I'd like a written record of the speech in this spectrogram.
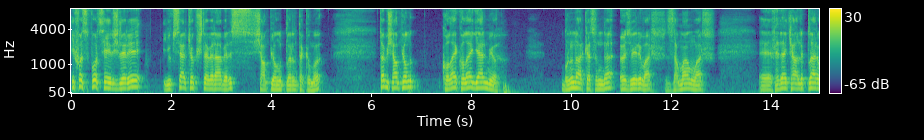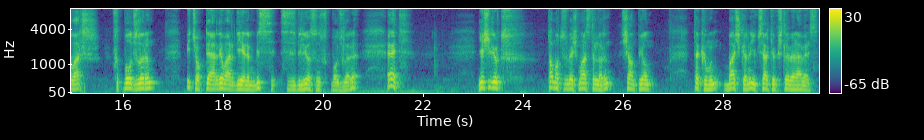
İFA Spor seyircileri Yüksel Köküş'le beraberiz. Şampiyonlukların takımı. Tabii şampiyonluk kolay kolay gelmiyor. Bunun arkasında özveri var, zaman var, e, fedakarlıklar var. Futbolcuların birçok derdi var diyelim biz. Siz biliyorsunuz futbolcuları. Evet, Yeşilyurt tam 35 Master'ların şampiyon takımın başkanı Yüksel Köküş'le beraberiz.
